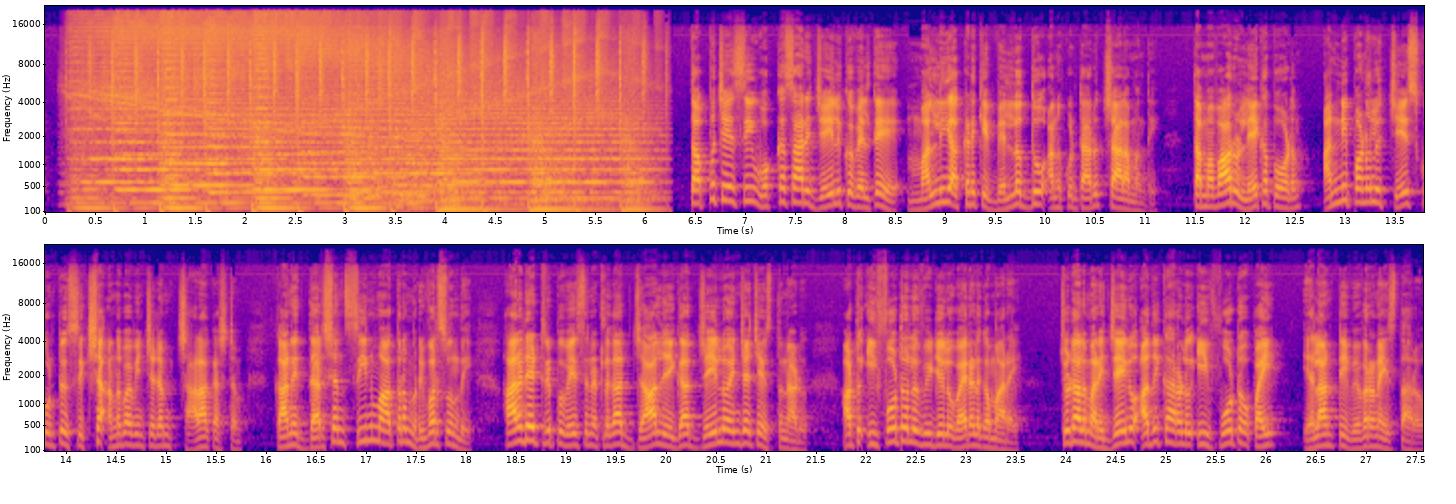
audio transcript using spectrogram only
తప్పు చేసి ఒక్కసారి జైలుకు వెళ్తే మళ్ళీ అక్కడికి వెళ్ళొద్దు అనుకుంటారు చాలామంది. తమ వారు లేకపోవడం అన్ని పనులు చేసుకుంటూ శిక్ష అనుభవించడం చాలా కష్టం. కానీ దర్శన్ సీన్ మాత్రం రివర్స్ ఉంది. హాలిడే ట్రిప్ వేసినట్లుగా జాలీగా జైల్లో ఎంజాయ్ చేస్తున్నాడు. అటు ఈ ఫోటోలు వీడియోలు వైరల్గా మారాయి. చూడాలి మరి. జైలు అధికారులు ఈ ఫోటోపై ఎలాంటి వివరణ ఇస్తారో.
